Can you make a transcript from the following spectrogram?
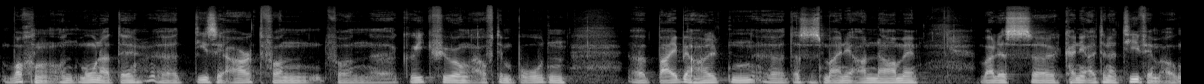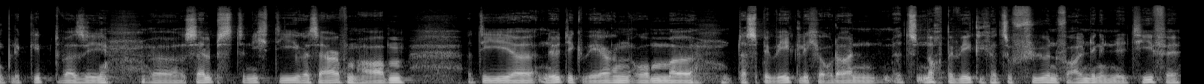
Wochen und Monate diese Art von, von Kriegführung auf dem Boden beibehalten. Das ist meine Annahme weil es keine Alternative im Augenblick gibt, weil sie selbst nicht die Reserven haben, die nötig wären, um das beweglicher oder ein, noch beweglicher zu führen, vor allen Dingen in die Tiefe,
